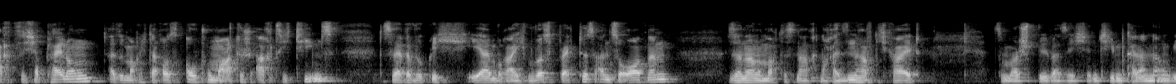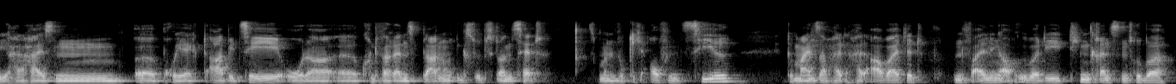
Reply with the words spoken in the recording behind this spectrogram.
80 Abteilungen, also mache ich daraus automatisch 80 Teams. Das wäre wirklich eher im Bereich Worst Practice anzuordnen, sondern man macht es nach, nach Sinnhaftigkeit. Zum Beispiel, was ich, ein Team kann dann irgendwie heißen äh, Projekt ABC oder äh, Konferenzplanung XYZ, dass man wirklich auf ein Ziel gemeinsam halt, halt arbeitet und vor allen Dingen auch über die Teamgrenzen drüber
